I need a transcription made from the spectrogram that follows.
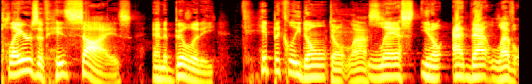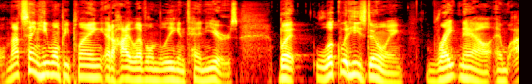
players of his size and ability typically don't Don't last. last, you know, at that level. Not saying he won't be playing at a high level in the league in 10 years, but look what he's doing right now. And I,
